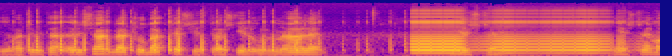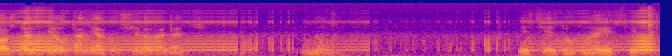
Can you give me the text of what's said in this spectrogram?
Zobaczymy, ta Ryszarda Czubak też jest strasznie durna, ale jeszcze, jeszcze można z nią tam jakoś się dogadać. No. Jest, jest durna, jest, jest.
